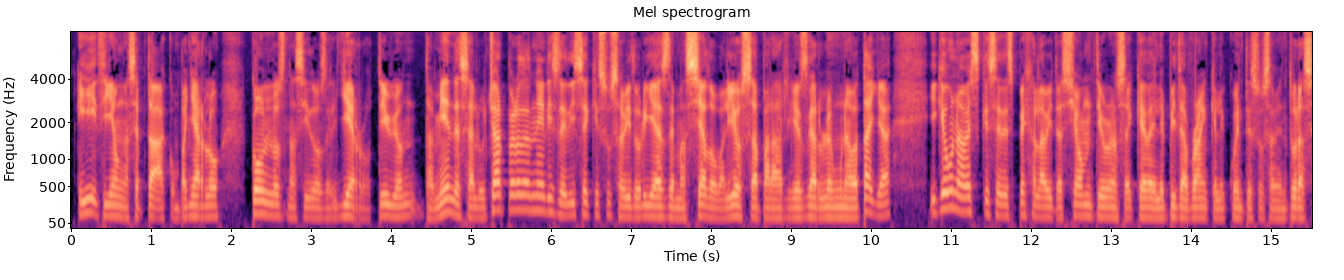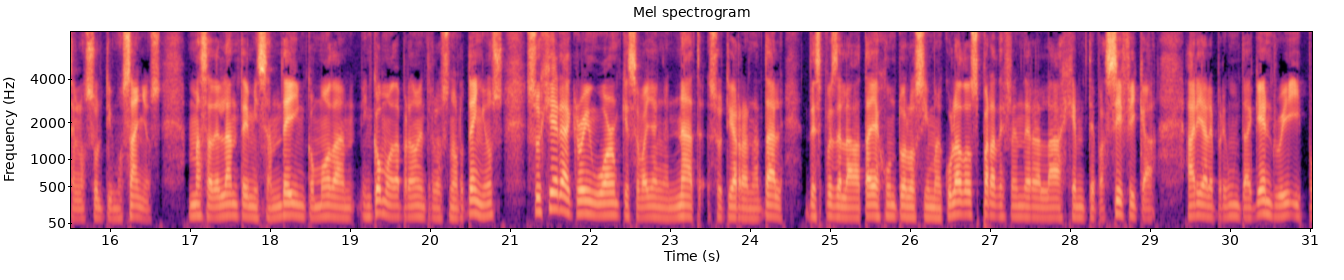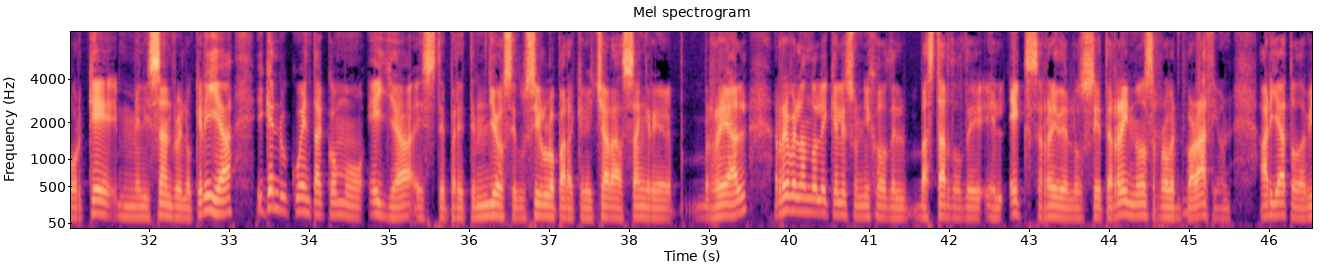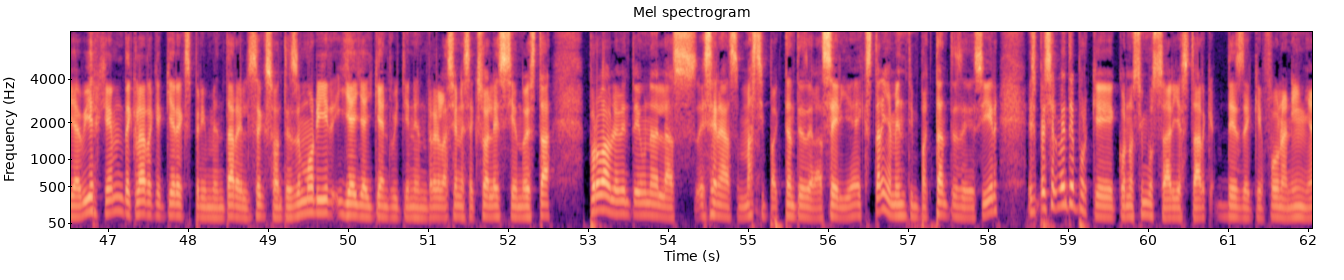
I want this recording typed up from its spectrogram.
y Theon acepta acompañarlo con los nacidos del hierro. Tyrion también desea luchar, pero Daenerys le dice que su sabiduría es demasiado valiosa para arriesgarlo en una batalla y que una vez que se despeja la habitación, Tyrion se queda y le pide a Bran que le cuente sus aventuras en los últimos años. Más adelante, Missandei, incómoda, incómoda perdón, entre los norteños, sugiere a Green Worm que se vayan a Nat, su tierra natal, después de la batalla junto a los Inmaculados para defender a la gente pacífica. Arya le pregunta a Gendry y por qué Melisandre lo quería y Gendry cuenta cómo ella este, pretendió seducirlo para que le echara sangre real, revelándole que él es un hijo del bastardo del ex rey de los siete reinos, Robert Baratheon. Arya, todavía virgen, declara que quiere experimentar el sexo antes de morir y ella y Gendry tienen relaciones sexuales, siendo esta probablemente una de las escenas más impactantes de la serie, extrañamente impactantes de decir, especialmente porque conocimos a Arya Stark desde que fue una niña,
